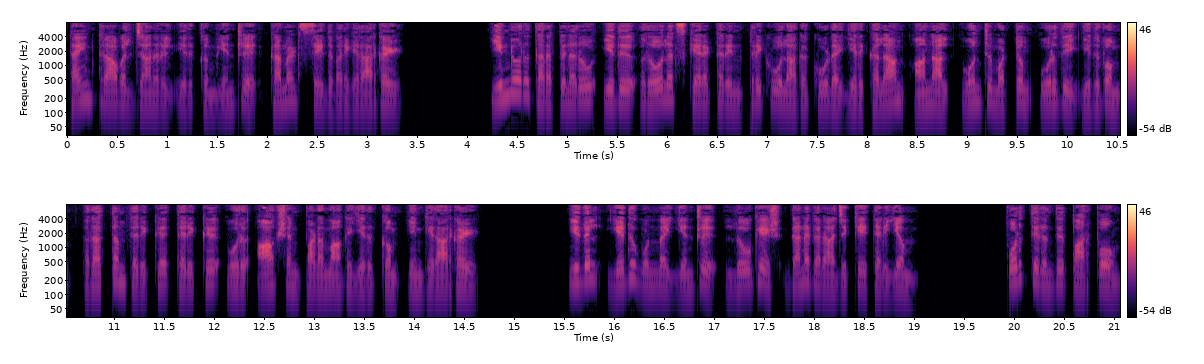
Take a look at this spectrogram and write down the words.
டைம் டிராவல் ஜானரில் இருக்கும் என்று கமெண்ட்ஸ் செய்து வருகிறார்கள். இன்னொரு தரப்பினரோ இது ரோலக்ஸ் கேரக்டரின் பிரிகூலாக கூட இருக்கலாம். ஆனால் ஒன்று மட்டும் உறுதி இதுவும் ரத்தம் தெரிக்க தெரிக்க ஒரு ஆக்ஷன் படமாக இருக்கும் என்கிறார்கள். இதில் எது உண்மை என்று லோகேஷ் கனகராஜுக்கே தெரியும். பொறுத்திருந்து பார்ப்போம்.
